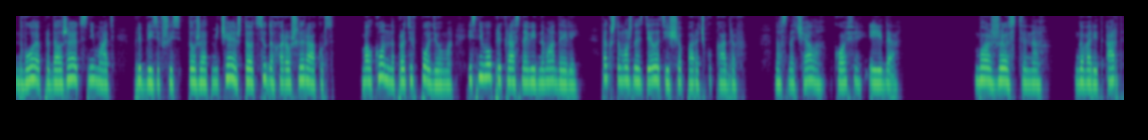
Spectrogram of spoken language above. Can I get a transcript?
Двое продолжают снимать. Приблизившись, тоже отмечаю, что отсюда хороший ракурс. Балкон напротив подиума, и с него прекрасно видно моделей. Так что можно сделать еще парочку кадров. Но сначала кофе и еда. «Божественно!» — говорит Арт,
